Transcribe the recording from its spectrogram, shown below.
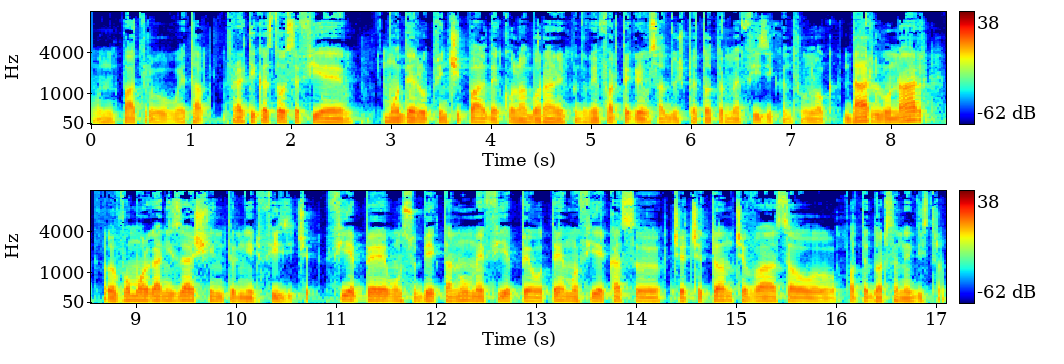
în patru etape. Practic ăsta o să fie modelul principal de colaborare, pentru că e foarte greu să aduci pe toată lumea fizic într-un loc. Dar lunar vom organiza și întâlniri fizice, fie pe un subiect anume, fie pe o temă, fie ca să cercetăm ceva sau poate doar să ne distrăm.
